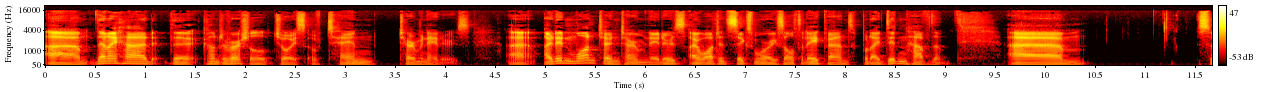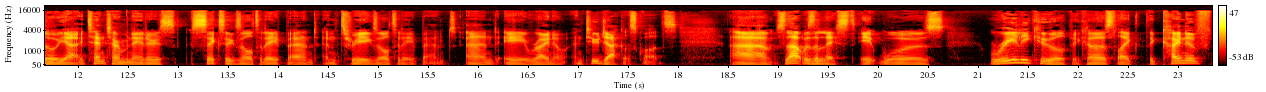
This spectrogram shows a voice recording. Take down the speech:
Um, then I had the controversial choice of ten Terminators. Uh, I didn't want 10 Terminators. I wanted six more Exalted Eightbounds, but I didn't have them. Um, so yeah, 10 Terminators, 6 Exalted Eightbound, and 3 Exalted Eightbound, and a Rhino, and 2 Jackal squads. Um, so that was the list. It was really cool because, like, the kind of,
